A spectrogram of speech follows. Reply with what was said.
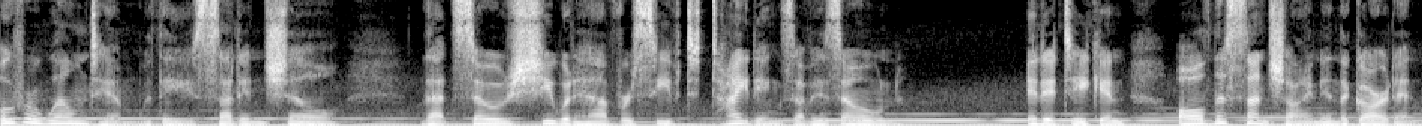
overwhelmed him with a sudden chill, that so she would have received tidings of his own. It had taken all the sunshine in the garden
